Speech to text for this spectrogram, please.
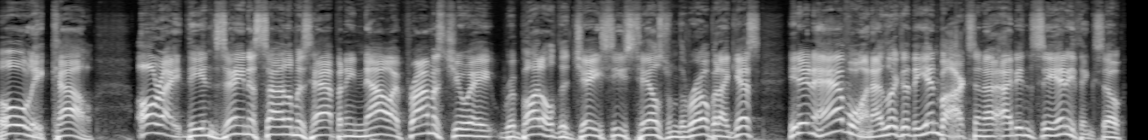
Holy cow! All right, the InZane Asylum is happening now. I promised you a rebuttal to JC's Tales from the Road, but I guess he didn't have one. I looked at the inbox and I, I didn't see anything. So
